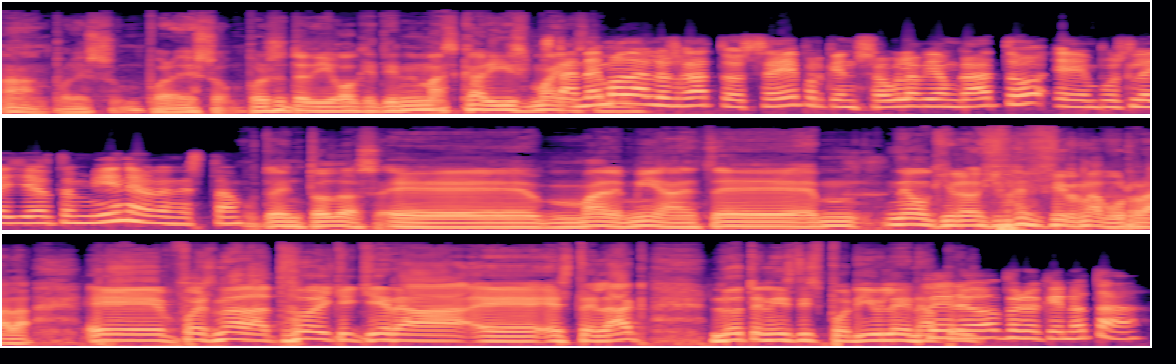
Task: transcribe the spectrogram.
Ah, por eso, por eso. Por eso te digo que tienen más carisma. y Están de moda los gatos, ¿eh? Porque en Soul había un gato, en Buzz Lightyear también y ahora en esta. En todas. Eh, madre mía. este, mm, no quiero iba a decir una burrada. Eh, pues nada, todo el que quiera eh, este lag lo tenéis disponible en Apple. Pero, pero ¿qué nota?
